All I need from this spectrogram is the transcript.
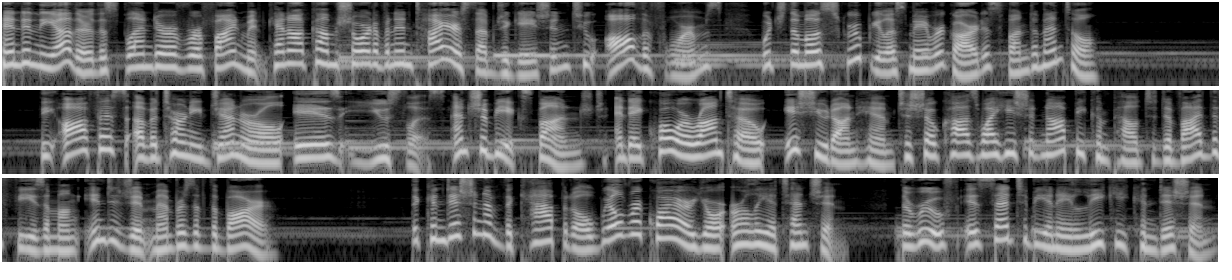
and in the other, the splendor of refinement cannot come short of an entire subjugation to all the forms which the most scrupulous may regard as fundamental. The office of Attorney General is useless and should be expunged, and a quo warranto issued on him to show cause why he should not be compelled to divide the fees among indigent members of the bar. The condition of the Capitol will require your early attention. The roof is said to be in a leaky condition.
